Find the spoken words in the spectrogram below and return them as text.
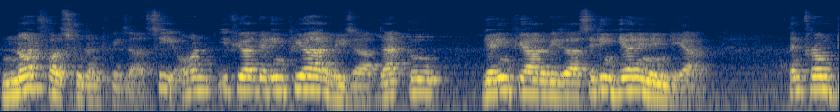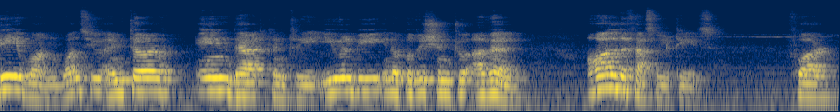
not for student visa. See on if you are getting PR visa that too getting PR visa, sitting here in India, then from day one, once you enter in that country, you will be in a position to avail all the facilities for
